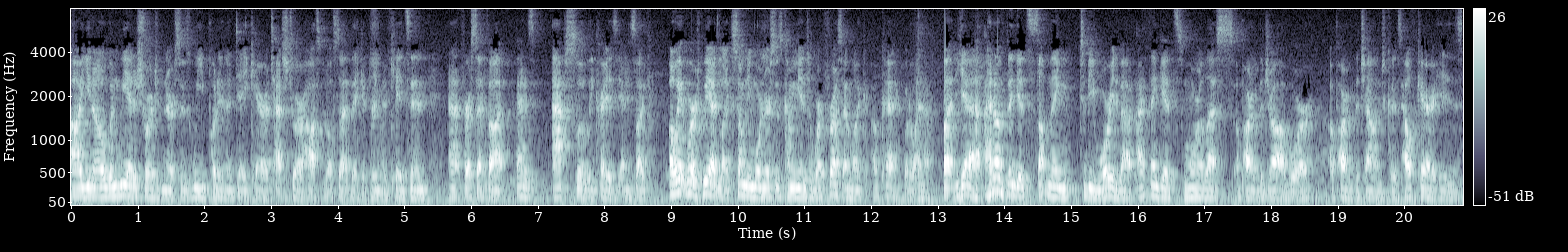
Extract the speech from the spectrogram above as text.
uh, you know, when we had a shortage of nurses, we put in a daycare attached to our hospital so that they could bring their kids in. And at first I thought, that is absolutely crazy. And he's like, oh, it worked. We had like so many more nurses coming in to work for us. And I'm like, okay, what do I know? But yeah, I don't think it's something to be worried about. I think it's more or less a part of the job or a part of the challenge because healthcare is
